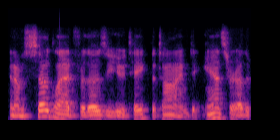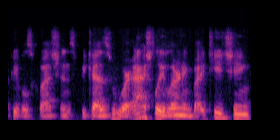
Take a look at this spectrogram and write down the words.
And I'm so glad for those of you who take the time to answer other people's questions because we're actually learning by teaching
